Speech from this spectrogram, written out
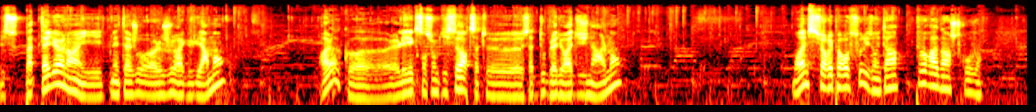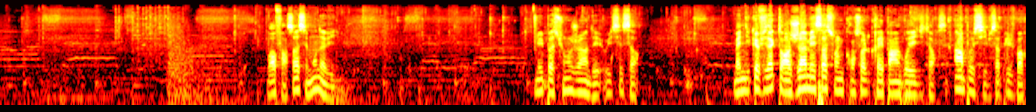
Ils se pas de ta gueule, hein, ils te mettent à jour le jeu régulièrement. Voilà, quoi. Les extensions qui sortent, ça te, ça double la durée de généralement. Bon, même si sur Reaper of Soul, ils ont été un peu radins, je trouve. Bon, enfin, ça, c'est mon avis. Mais passion, jeu indé. Oui, c'est ça. Manic of Isaac, t'auras jamais ça sur une console créée par un gros éditeur. C'est impossible, ça plaît pas.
